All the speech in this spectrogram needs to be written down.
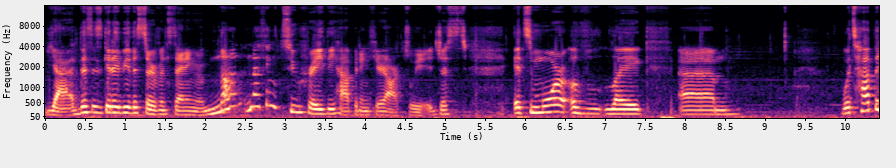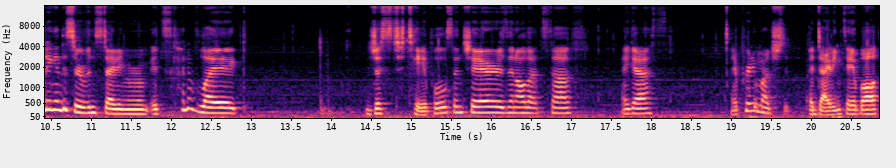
yeah, this is gonna be the servant dining room. Not nothing too crazy happening here actually. It just, it's more of like, um, what's happening in the servants' dining room, it's kind of like just tables and chairs and all that stuff, I guess. Yeah, pretty much a dining table.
